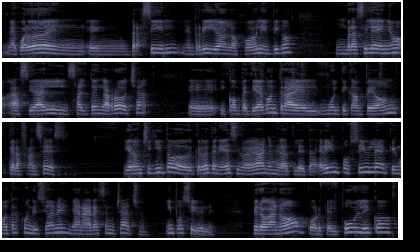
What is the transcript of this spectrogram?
me acuerdo en, en, Brasil, en Río, en los Juegos Olímpicos, un brasileño hacía el salto en garrocha eh, y competía contra el multicampeón que era francés. Y era un chiquito, creo que tenía 19 años el atleta. Era imposible que en otras condiciones ganara ese muchacho. Imposible. Pero ganó porque el público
